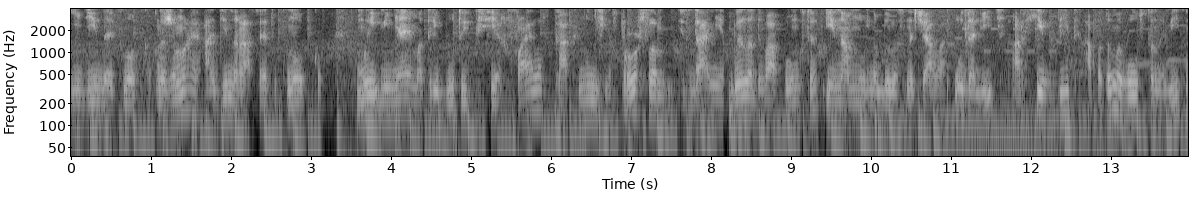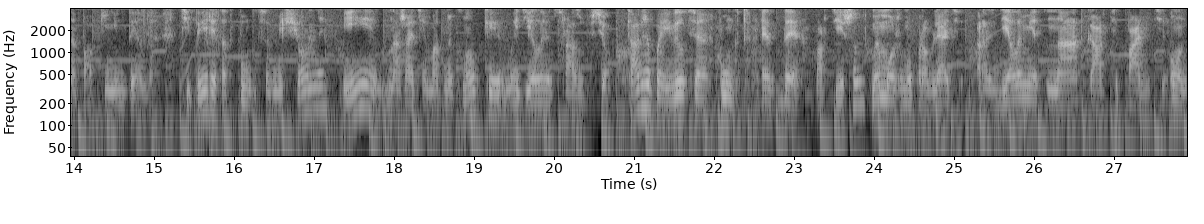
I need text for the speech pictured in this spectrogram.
единая кнопка. Нажимая один раз эту кнопку, мы меняем атрибуты всех файлов как нужно. В прошлом издании было два пункта, и нам нужно было сначала удалить архив бит, а потом его установить на папке Nintendo. Теперь этот пункт совмещенный, и нажатием одной кнопки мы делаем сразу все. Также появился пункт SD Partition. Мы можем управлять разделами на карте памяти. Он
